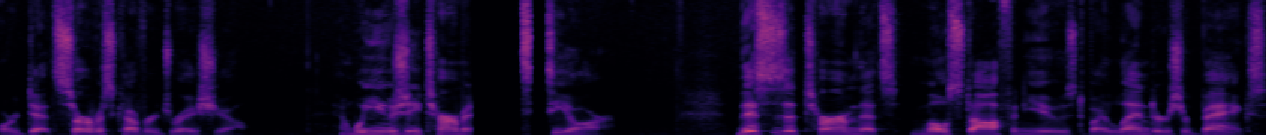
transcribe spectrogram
or debt service coverage ratio. And we usually term it DCR. This is a term that's most often used by lenders or banks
